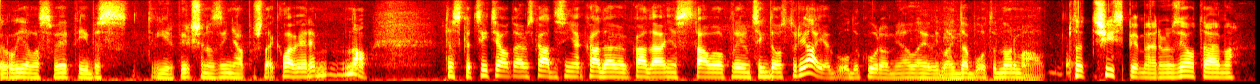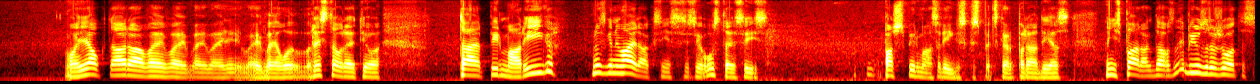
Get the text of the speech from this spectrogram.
lielas vērtības ir pirkšanas ziņā pašlaik klavieriem nav. Tas, ka cits jautājums, kādas viņa, kādā, kādā viņas stāvoklī un cik daudz tur jāiegulda kuram, jā, lai, lai dabūtu normāli. Tad šis, piemēram, uz jautājuma, vai jaukt ārā vai, vai, vai, vai, vai, vai restaurēt, jo tā ir pirmā Rīga. Nu, es gan vairākas viņas esmu jau uztaisījis. Pašas pirmās Rīgas, kas pēc kara parādījās, viņas pārāk daudz nebija uzražotas.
